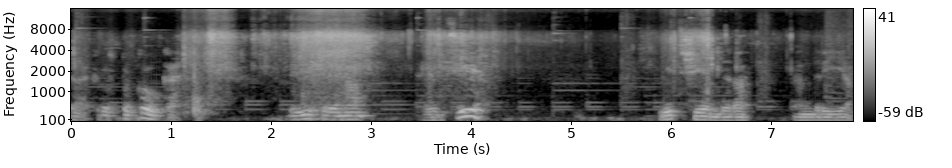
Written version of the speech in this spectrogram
Так, розпаковка. Привітили нам грибці від Шендера Андрія.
